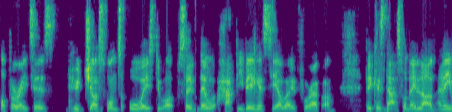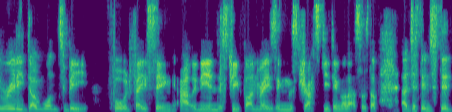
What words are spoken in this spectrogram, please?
operators who just want to always do ops. So they're happy being a COO forever because that's what they love. And they really don't want to be forward facing out in the industry, fundraising, strategy, doing all that sort of stuff. I'm just interested,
